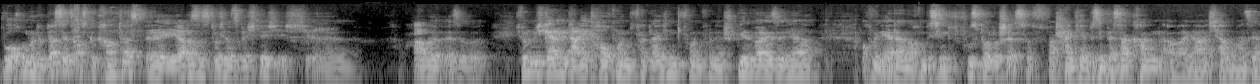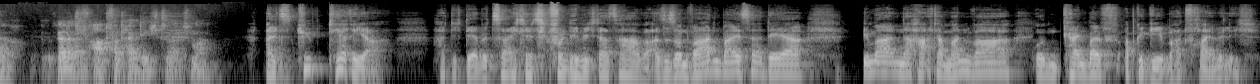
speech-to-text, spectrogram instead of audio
Wo auch immer du das jetzt ausgekramt hast, äh, ja, das ist durchaus richtig. Ich äh, habe, also ich würde mich gerne mit Daniel Kaufmann vergleichen von, von der Spielweise her. Auch wenn er da noch ein bisschen fußballisch ist, wahrscheinlich ein bisschen besser kann, aber ja, ich habe mal sehr relativ hart verteidigt, sag ich mal. Als Typ Terrier hatte ich der bezeichnet, von dem ich das habe. Also so ein Wadenbeißer, der immer ein harter Mann war und keinen Ball abgegeben hat, freiwillig.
